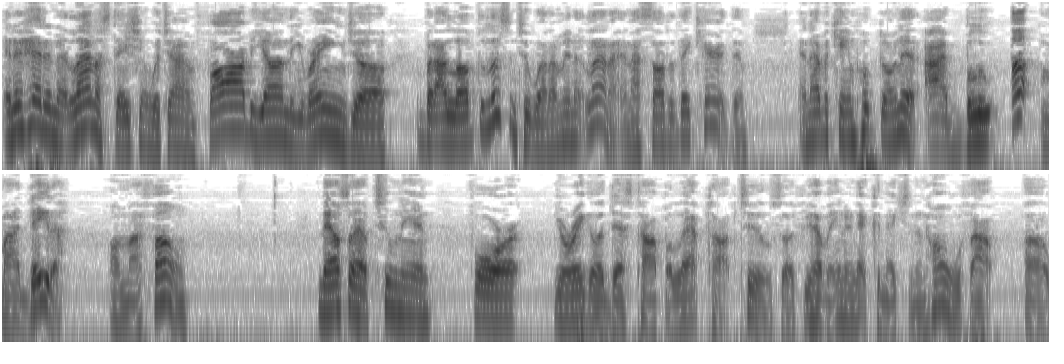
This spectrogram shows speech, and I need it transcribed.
And it had an Atlanta station, which I am far beyond the range of, but I love to listen to when I'm in Atlanta. And I saw that they carried them. And I became hooked on it. I blew up my data on my phone. They also have TuneIn for your regular desktop or laptop too. So if you have an internet connection at home without uh,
